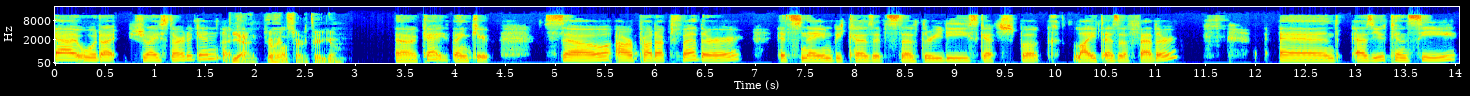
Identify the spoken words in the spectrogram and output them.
Uh, would I should I start again? Okay, yeah, go ahead and start. There you go. Okay, thank you. So our product Feather, it's named because it's the 3D sketchbook light as a feather. And as you can see,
